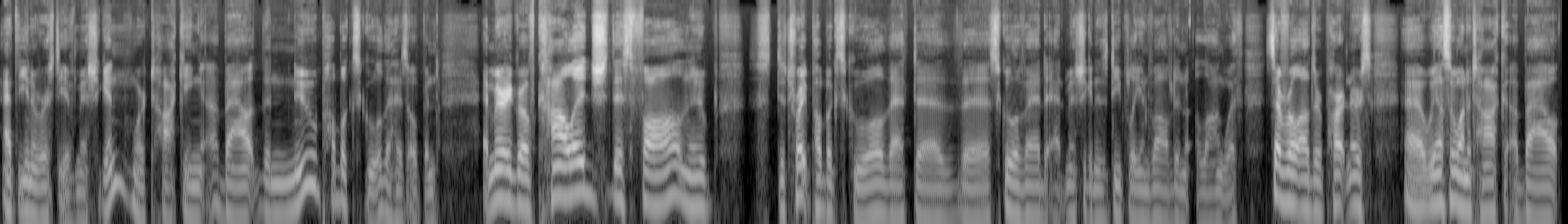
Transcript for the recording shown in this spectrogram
at the University of Michigan. We're talking about the new public school that has opened at Marygrove College this fall, the new Detroit Public School that uh, the School of Ed at Michigan is deeply involved in, along with several other partners. Uh, we also want to talk about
